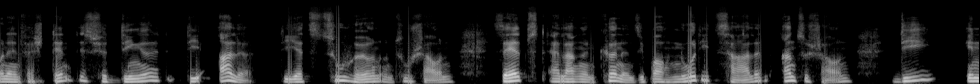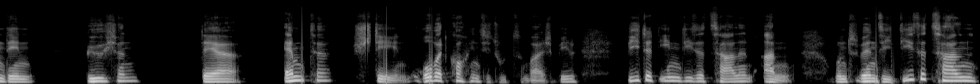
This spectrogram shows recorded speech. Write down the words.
und ein Verständnis für Dinge, die alle, die jetzt zuhören und zuschauen, selbst erlangen können. Sie brauchen nur die Zahlen anzuschauen, die in den Büchern der Ämter stehen. Robert Koch Institut zum Beispiel bietet Ihnen diese Zahlen an. Und wenn Sie diese Zahlen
